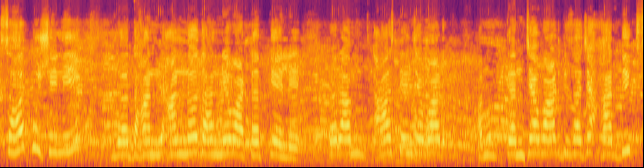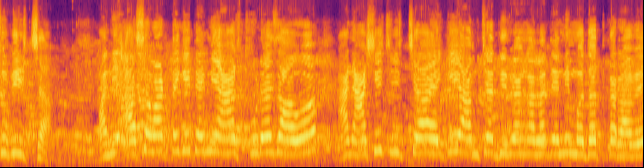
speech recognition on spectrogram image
सहकुशीने धान्य अन्नधान्य वाटप केले. तर आम आज त्यांच्या वाढ आम- त्यांच्या वाढदिवसाच्या हार्दिक शुभेच्छा. आणि असं वाटतं की त्यांनी आज पुढे जावं आणि अशीच इच्छा आहे की आमच्या दिव्यांगाला त्यांनी मदत करावे.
